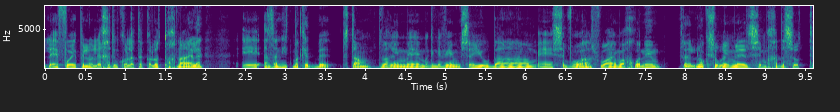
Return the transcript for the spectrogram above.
ולאיפה אפל הולכת עם כל התקלות תוכנה האלה. Uh, אז אני אתמקד בסתם דברים מגניבים שהיו בשבוע שבועיים האחרונים שלא קשורים לאיזה שהם חדשות.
